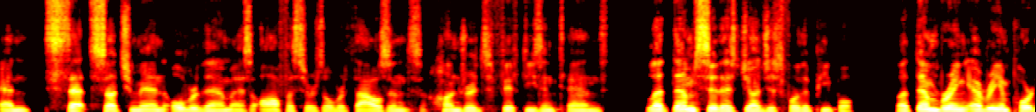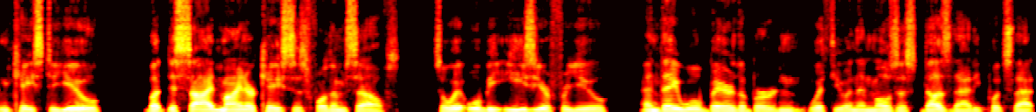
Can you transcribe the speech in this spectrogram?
and set such men over them as officers over thousands, hundreds, fifties, and tens let them sit as judges for the people. Let them bring every important case to you, but decide minor cases for themselves. So it will be easier for you, and they will bear the burden with you. And then Moses does that. He puts that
